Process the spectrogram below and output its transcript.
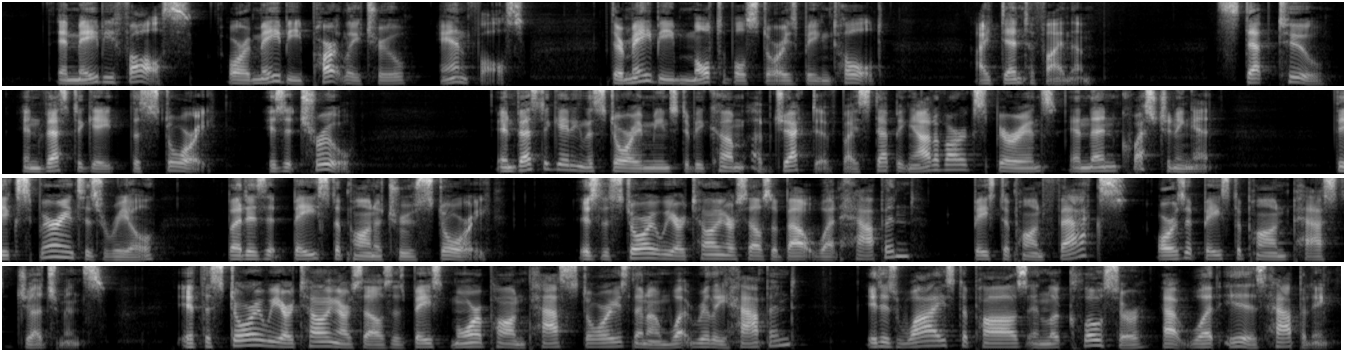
it may be false, or it may be partly true and false. There may be multiple stories being told. Identify them. Step 2 Investigate the story. Is it true? Investigating the story means to become objective by stepping out of our experience and then questioning it. The experience is real, but is it based upon a true story? Is the story we are telling ourselves about what happened based upon facts or is it based upon past judgments? If the story we are telling ourselves is based more upon past stories than on what really happened, it is wise to pause and look closer at what is happening.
